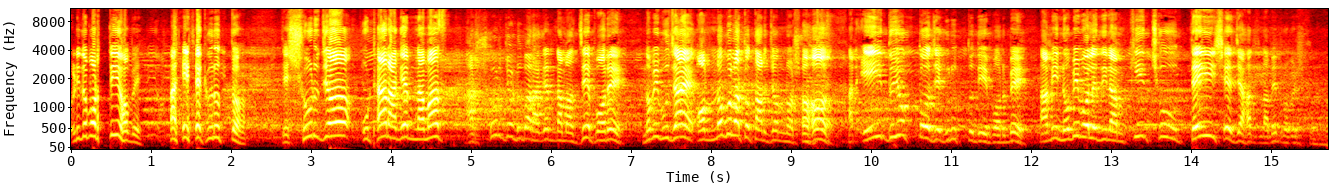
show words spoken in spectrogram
ওটি তো পড়তেই হবে। এটা গুরুত্ব যে সূর্য উঠার আগের নামাজ আর সূর্য ডুবার আগের নামাজ যে পড়ে, নবী বুঝায় অন্যগুলো তো তার জন্য সহজ। আর এই দুয়ুক্ত যে গুরুত্ব দিয়ে পড়বে, আমি নবী বলে দিলাম, কিছুতেই সে জাহাজ নামে প্রবেশ করবে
